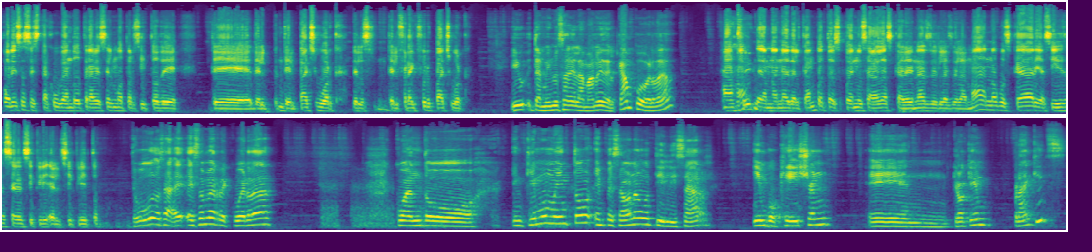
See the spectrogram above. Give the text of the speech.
por eso se está jugando otra vez el motorcito de, de- del, del patchwork, de los, del Frankfurt Patchwork. Y también usa de la mano y del campo, ¿verdad? Ajá, de la mano del campo. Entonces pueden usar las cadenas de las de la mano, buscar y así hacer el, cicli- el ciclito. Dude, o sea, e- eso me recuerda cuando. ¿En qué momento empezaron a utilizar Invocation en. Creo que en Prankits?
